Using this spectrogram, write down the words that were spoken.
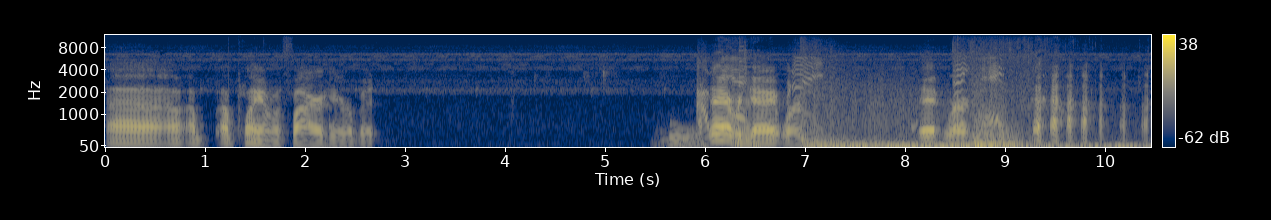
Uh, I- I'm I'm playing with fire here, but Ooh. Oh, there we go. It worked. It worked.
